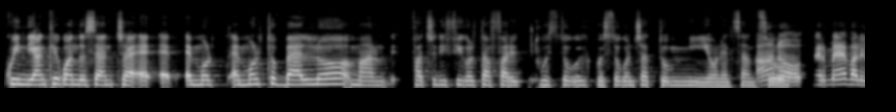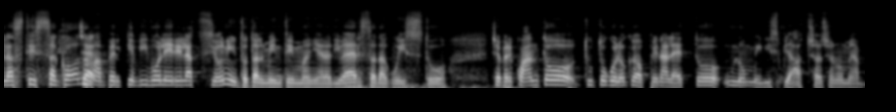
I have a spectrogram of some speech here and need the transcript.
Quindi anche quando sento, cioè è, è, è, mol- è, molto bello, ma faccio difficoltà a fare questo, questo, concetto mio, nel senso... Ah no, per me vale la stessa cosa, cioè... ma perché vivo le relazioni totalmente in maniera diversa da questo. Cioè per quanto tutto quello che ho appena letto non mi dispiaccia, cioè non mi ha...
